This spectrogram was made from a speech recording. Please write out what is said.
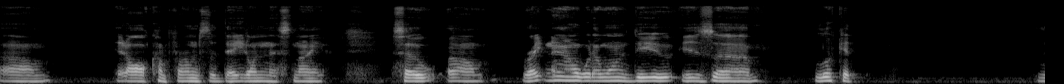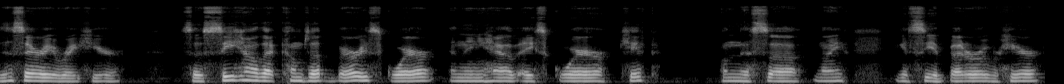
um, it all confirms the date on this knife. So um, right now, what I want to do is uh, look at this area right here. So see how that comes up very square, and then you have a square kick on this uh, knife. You can see it better over here.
